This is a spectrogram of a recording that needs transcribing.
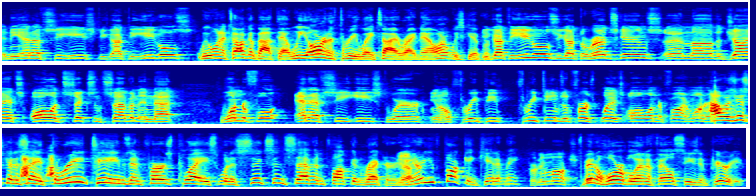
in the NFC East. You got the Eagles. We want to talk about that. We are in a three-way tie right now, aren't we, Skipper? You got the Eagles. You got the Redskins and uh, the Giants, all at six and seven in that wonderful NFC East, where you know three pe- three teams in first place, all under 500. I was just going to say three teams in first place with a six and seven fucking record. I Yeah. mean, are you fucking kidding me? Pretty much. It's been a horrible NFL season, period.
